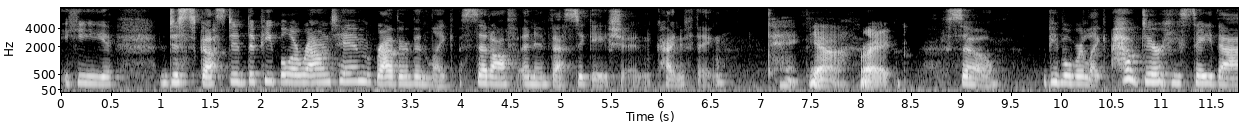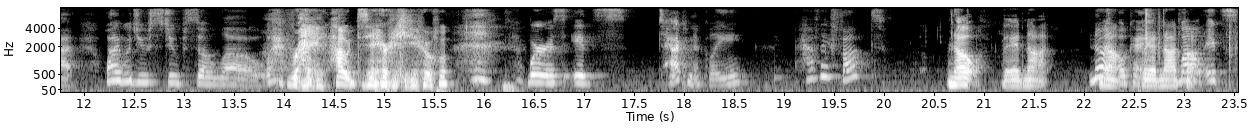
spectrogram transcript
he disgusted the people around him rather than like set off an investigation kind of thing Dang. Yeah, right. So, people were like, "How dare he say that? Why would you stoop so low?" Right. How dare you? Whereas it's technically, have they fucked? No, they had not. No, No, okay. they had not Well, fucked. it's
